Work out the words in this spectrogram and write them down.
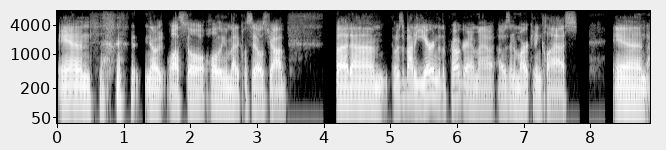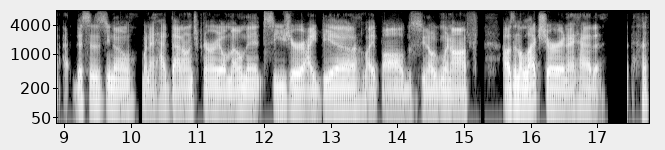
and you know while still holding a medical sales job But um, it was about a year into the program. I, I was in a marketing class, and this is, you know, when I had that entrepreneurial moment, seizure, idea, light bulbs, you know, went off. I was in a lecture and I had a,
